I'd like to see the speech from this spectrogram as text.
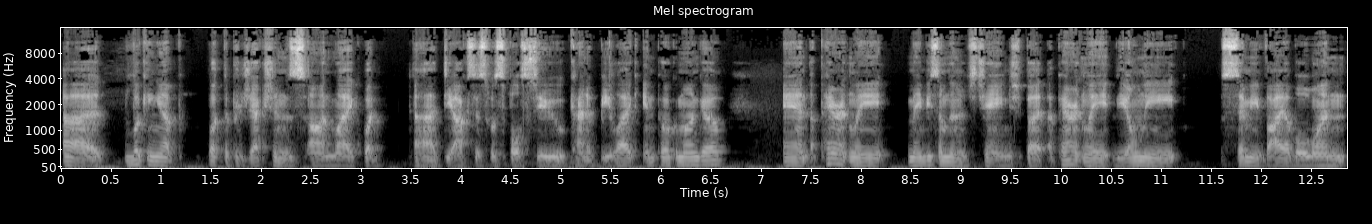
uh looking up what the projections on like what uh deoxys was supposed to kind of be like in pokemon go. And apparently maybe something has changed but apparently the only semi-viable one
